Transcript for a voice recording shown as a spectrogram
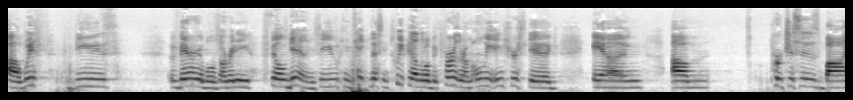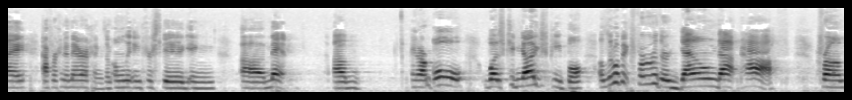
uh, with these variables already filled in. So you can take this and tweak it a little bit further. I'm only interested in um, purchases by African Americans. I'm only interested in uh, men. Um, and our goal was to nudge people a little bit further down that path from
